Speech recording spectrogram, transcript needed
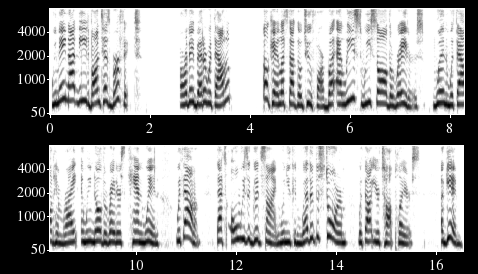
we may not need Vontaze Burfict. Are they better without him? Okay, let's not go too far, but at least we saw the Raiders win without him, right? And we know the Raiders can win without him. That's always a good sign when you can weather the storm without your top players. Again,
